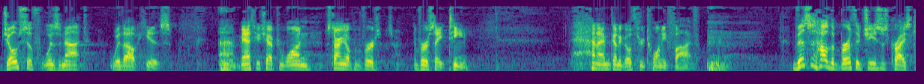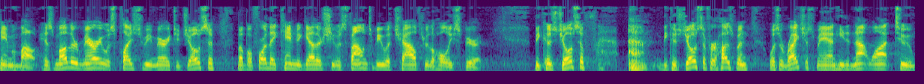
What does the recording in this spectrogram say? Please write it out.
Joseph was not without his. Uh, Matthew chapter 1, starting up with verse, verse 18. And I'm going to go through 25. This is how the birth of Jesus Christ came about. His mother Mary was pledged to be married to Joseph, but before they came together, she was found to be with child through the Holy Spirit. Because Joseph, because Joseph, her husband, was a righteous man, he did not want to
